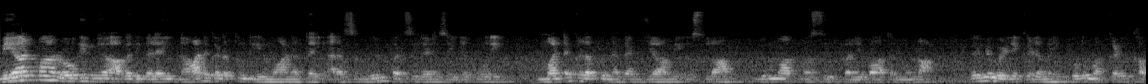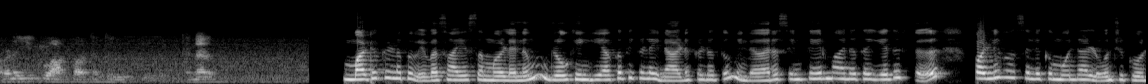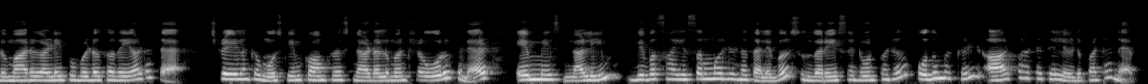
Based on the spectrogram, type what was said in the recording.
மியான்மர் ரோஹிங்யா அகதிகளை நாடு கடத்தும் தீர்மானத்தை அரசு மீள்பரிசீலனை செய்ய கோரி மட்டக்களப்பு நகர் ஜாமி இஸ்லாம் ஜும்மாத் மஸ்ஜித் பள்ளிவாசல் முன்னால் இன்று வெள்ளிக்கிழமை பொதுமக்கள் கவனஈர்ப்பு ஆர்ப்பாட்டத்தில் ஈடுபட்டனர். மட்டக்களப்பு விவசாய சம்மேளனம் ரோஹிங்கிய அகதிகளை நாடு கடத்தும் இந்த அரசின் தீர்மானத்தை எதிர்த்து பள்ளிவாசலுக்கு முன்னால் ஒன்று கூடுமாறு அழைப்பு விடுத்ததை அடுத்து ஸ்ரீலங்கா முஸ்லிம் காங்கிரஸ் நாடாளுமன்ற உறுப்பினர் எம். எஸ். நலீம் விவசாய சம்மேளன தலைவர் சுந்தரேசன் உட்பட பொதுமக்கள் ஆர்ப்பாட்டத்தில் ஈடுபட்டனர்.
